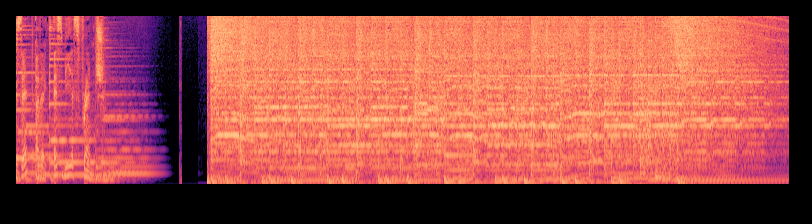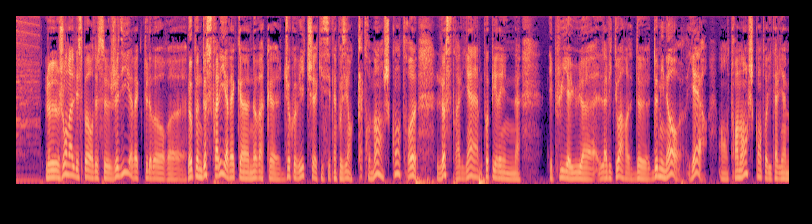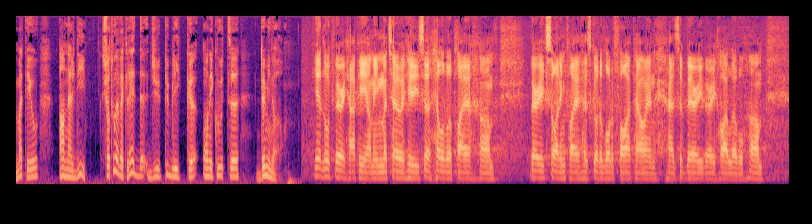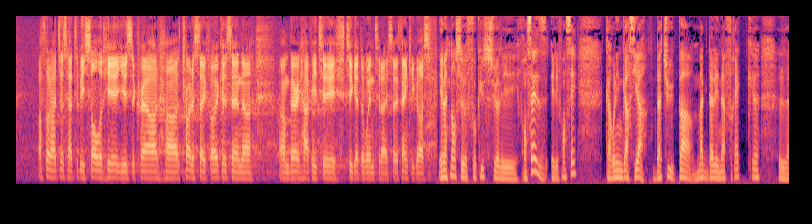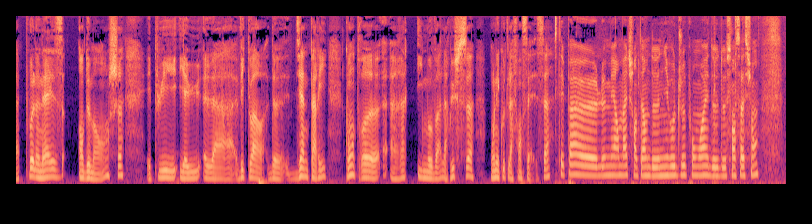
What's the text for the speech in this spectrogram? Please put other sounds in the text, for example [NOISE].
Vous avec SBS French. Le journal des sports de ce jeudi avec tout d'abord euh, l'Open d'Australie avec euh, Novak Djokovic qui s'est imposé en quatre manches contre l'Australien Popirine. Et puis il y a eu euh, la victoire de Dominor hier en trois manches contre l'Italien Matteo Arnaldi. Surtout avec l'aide du public. On écoute Dominor. Yeah, look, very happy. I mean, Matteo, he's a hell of a player. Um, very exciting player, has got a lot of firepower and has a very, very high level. Um, I thought I just had to be solid here, use the crowd, uh, try to stay focused, and uh, I'm very happy to, to get the win today. So thank you guys. Et maintenant, ce focus sur les Françaises et les Français. Caroline Garcia, battue par Magdalena Freck, la Polonaise en deux manches. Et puis, il y a eu la victoire de Diane Paris contre Rakimova, la russe. On écoute la française. C'était pas euh, le meilleur match en termes de niveau de jeu pour moi et de, de sensations.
